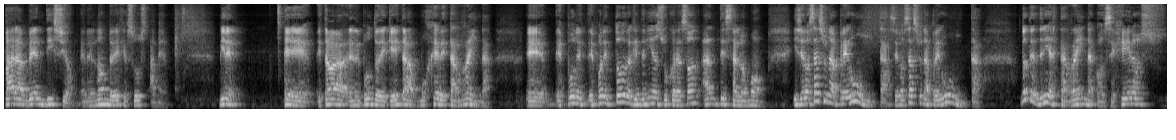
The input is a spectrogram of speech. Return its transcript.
para bendición. En el nombre de Jesús. Amén. Miren, eh, estaba en el punto de que esta mujer, esta reina, eh, expone, todo lo que tenía en su corazón ante Salomón. Y se nos hace una pregunta, se nos hace una pregunta. ¿No tendría esta reina consejeros?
